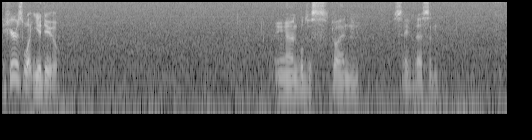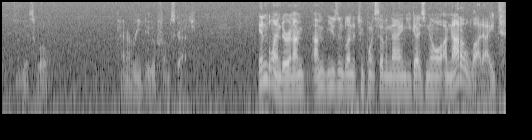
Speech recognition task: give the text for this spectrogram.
here's what you do. And we'll just go ahead and save this and I guess we'll kind of redo from scratch. In Blender, and I'm I'm using Blender 2.79, you guys know I'm not a Luddite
